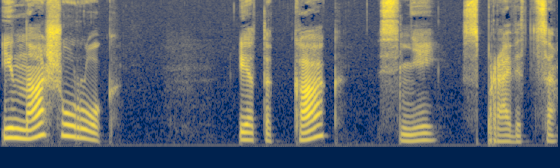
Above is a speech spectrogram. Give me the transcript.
И наш урок – это как с ней справиться.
